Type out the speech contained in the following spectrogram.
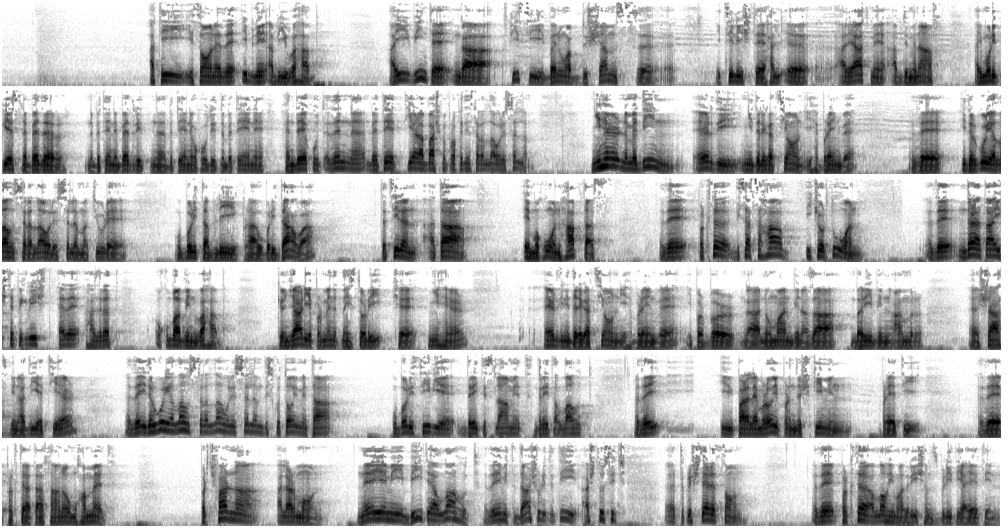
Atij i thonë edhe Ibni Abi Wahab. Ai vinte nga fisi Benu Abdushams, i cili ishte aleat me Abdi Menaf. Ai mori pjesë në Bedër, në betejën e Bedrit, në betejën e Uhudit, në betejën e Hendekut dhe në beteja të tjera bashkë me profetin sallallahu alaihi wasallam. Një herë në Medinë erdhi një delegacion i hebrenjve dhe i dërguari i Allahut sallallahu alaihi wasallam atyre u bëri tablig, pra u bëri dawa, të cilën ata e mohuan haptas dhe për këtë disa sahab i qortuan dhe ndër ata ishte pikërisht edhe Hazrat Uqba bin Wahab. Kjo ngjarje përmendet në histori që një herë erdhi një delegacion i hebrenjve i përbërë nga Numan bin Aza, Bari bin Amr, Shas bin Adi e tjerë Dhe i dërguari i Allahut sallallahu alaihi wasallam diskutoi me ta, u bëri thirrje drejt Islamit, drejt Allahut dhe i paralajmëroi për ndëshkimin prej tij. Dhe për këtë ata thanë o Muhammed, për çfarë na alarmon? Ne jemi bijtë e Allahut dhe jemi të dashurit e tij, ashtu siç të krishterët thonë. Dhe për këtë Allahu i Madhërishëm zbriti ajetin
